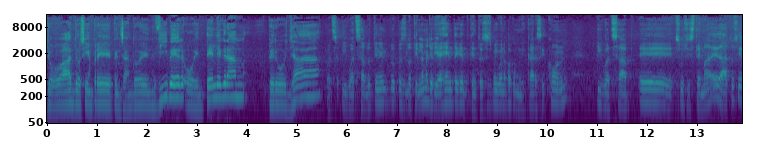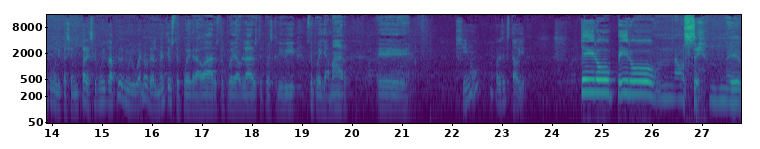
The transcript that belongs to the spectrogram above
Yo ando siempre pensando en Viber o en Telegram, pero ya WhatsApp- y WhatsApp lo tiene, pues lo tiene la mayoría de gente que, que entonces es muy bueno para comunicarse con. Y WhatsApp, eh, su sistema de datos y de comunicación me parece muy rápido y muy bueno realmente. Usted puede grabar, usted puede hablar, usted puede escribir, usted puede llamar. Eh, sí, no, me parece que está bien. Pero, pero, no sé. mm, eh,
